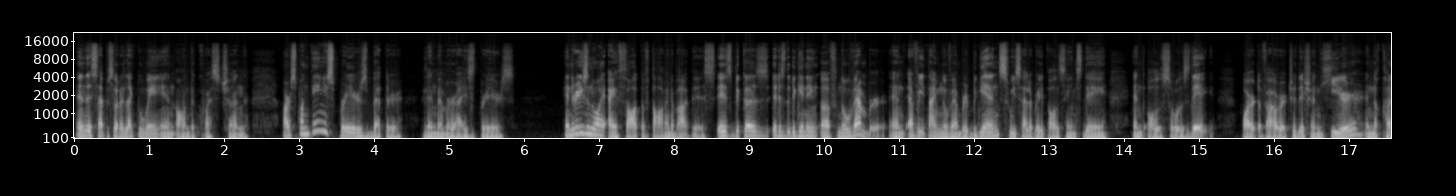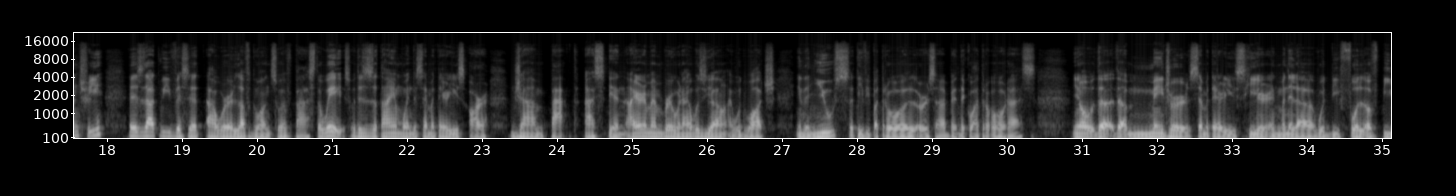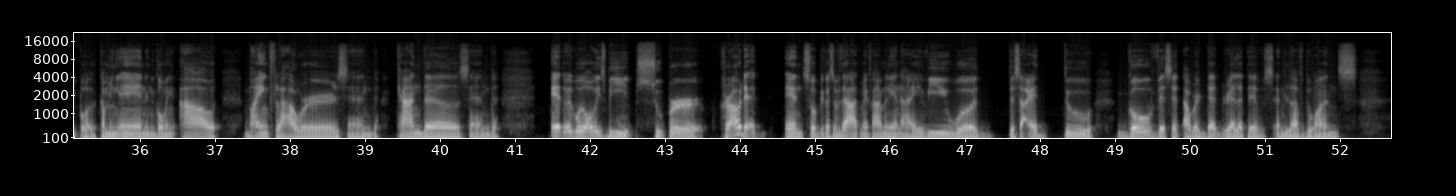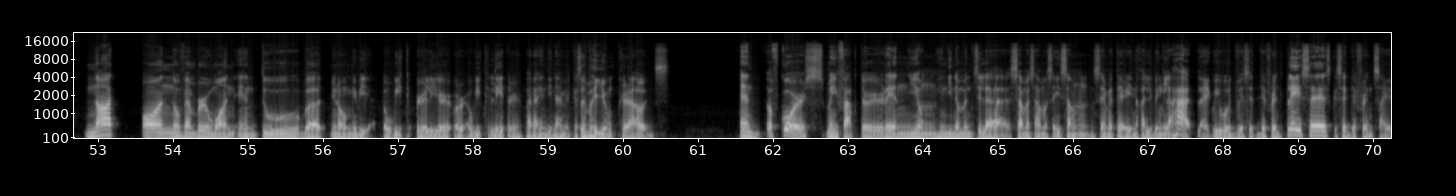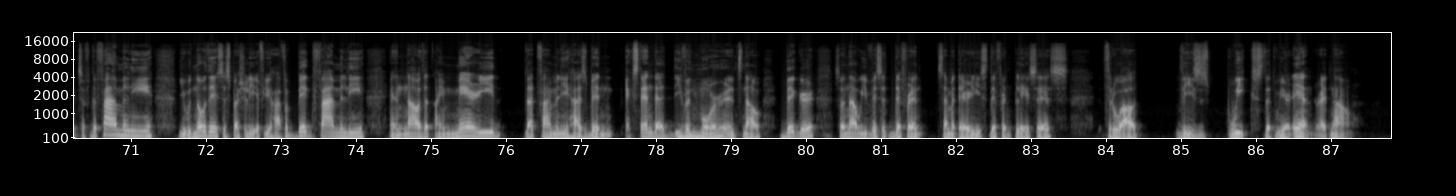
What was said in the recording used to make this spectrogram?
In this episode, I'd like to weigh in on the question Are spontaneous prayers better than memorized prayers? And the reason why I thought of talking about this is because it is the beginning of November, and every time November begins, we celebrate All Saints' Day and All Souls' Day part of our tradition here in the country is that we visit our loved ones who have passed away. So this is a time when the cemeteries are jam packed. As in, I remember when I was young, I would watch in the news sa TV Patrol or sa 24 Oras. You know, the, the major cemeteries here in Manila would be full of people coming in and going out, buying flowers and candles and it, it will always be super crowded and so because of that, my family and I, we would decide to go visit our dead relatives and loved ones not on November 1 and 2, but you know, maybe a week earlier or a week later para hindi namin kasabay yung crowds. And of course, may factor rin yung hindi naman sila sama-sama sa isang cemetery na kalibing lahat. Like we would visit different places kasi different sides of the family. You would know this especially if you have a big family. And now that I'm married, that family has been extended even more. It's now bigger. So now we visit different cemeteries, different places throughout these weeks that we are in right now.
